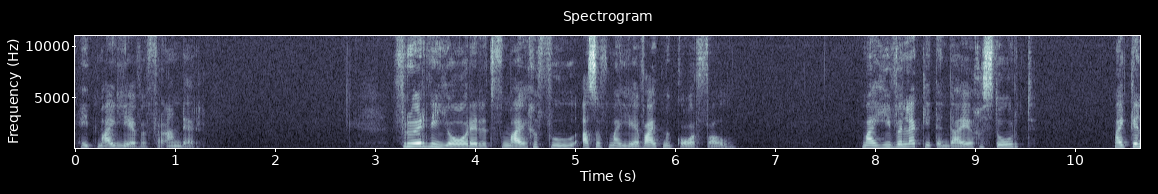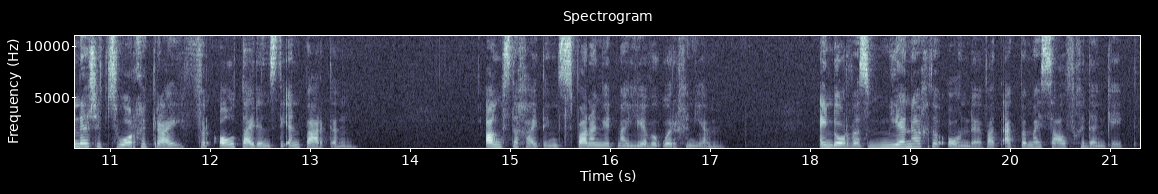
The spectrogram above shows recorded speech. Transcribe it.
het my lewe verander. Vroeger die jaar het dit vir my gevoel asof my lewe uitmekaar val. My huwelik het in duie gestort. My kinders het swaar gekry vir altydens die inperking. Angstigheid en spanning het my lewe oorgeneem. En daar was menigte aande wat ek by myself gedink het:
